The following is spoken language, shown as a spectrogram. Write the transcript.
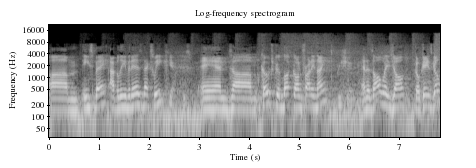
um, East Bay, I believe it is next week. Yeah. And um, Coach, good luck on Friday night. Appreciate it. And as always, y'all, go Canes, go.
